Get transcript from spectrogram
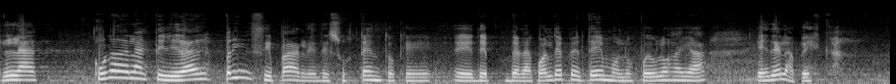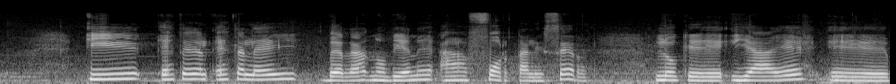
una de las actividades principales de sustento que, eh, de, la cual dependemos los pueblos allá es de la pesca. Y este, esta ley ¿verdad? nos viene a fortalecer lo que ya es eh,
